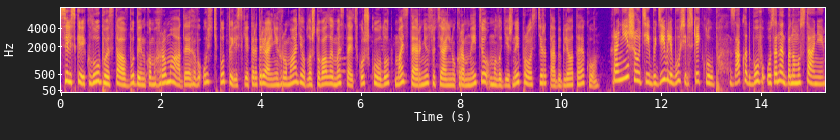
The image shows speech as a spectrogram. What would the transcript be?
Сільський клуб став будинком громади. В Усть-Путильській територіальній громаді облаштували мистецьку школу, майстерню, соціальну крамницю, молодіжний простір та бібліотеку. Раніше у цій будівлі був сільський клуб. Заклад був у занедбаному стані.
